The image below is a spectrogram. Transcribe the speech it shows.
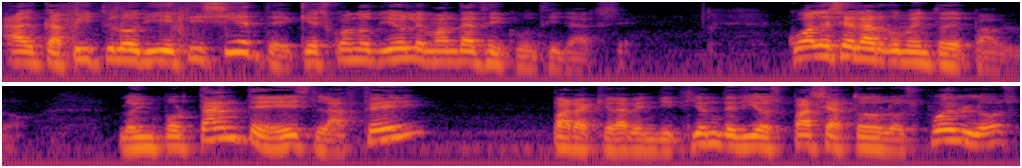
al capítulo 17, que es cuando Dios le manda a circuncidarse. ¿Cuál es el argumento de Pablo? Lo importante es la fe para que la bendición de Dios pase a todos los pueblos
